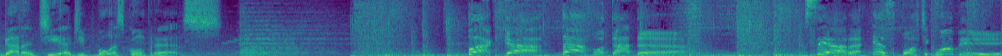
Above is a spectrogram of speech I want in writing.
Garantia de boas compras. Placar da rodada: Seara Esporte Clube.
